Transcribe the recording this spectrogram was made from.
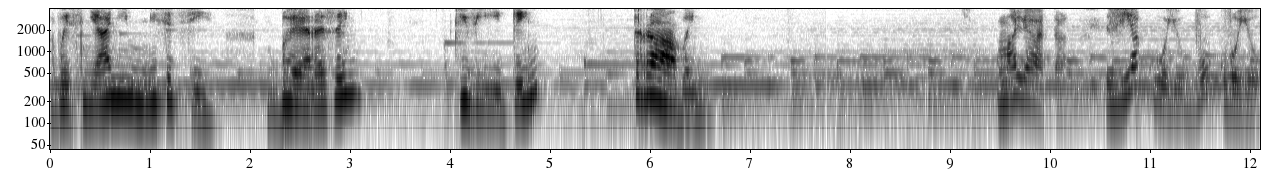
весняні місяці: березень, квітень, травень. Малята, з якою буквою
